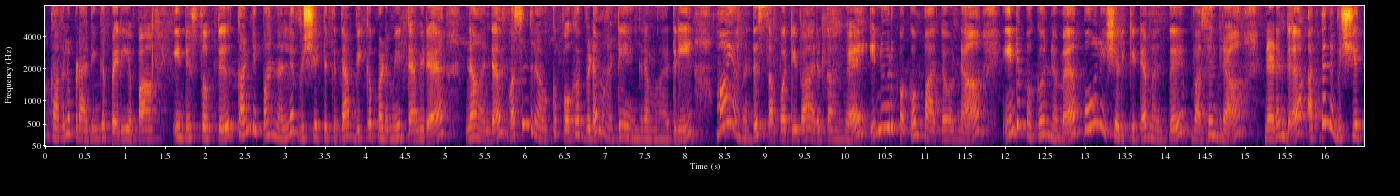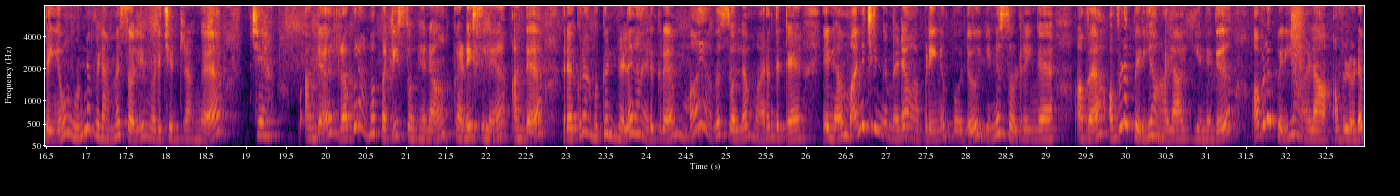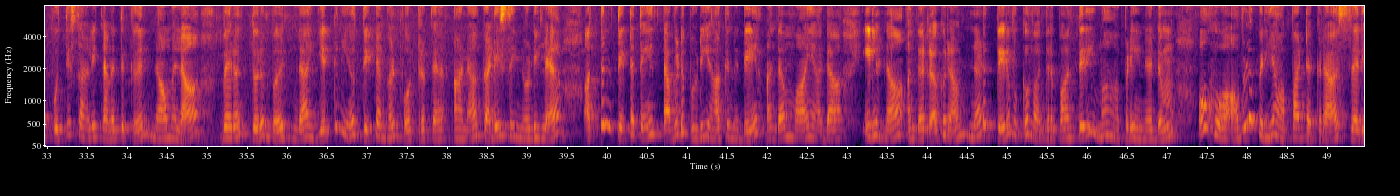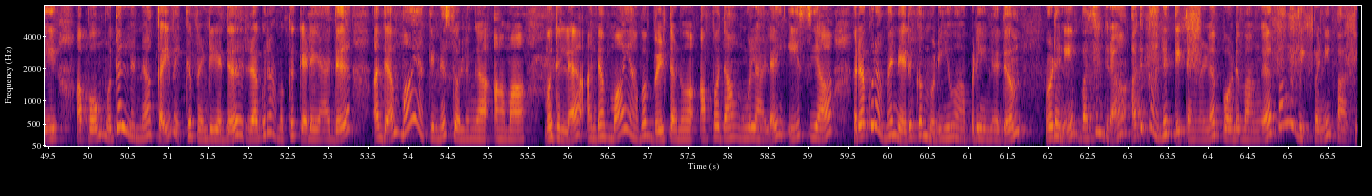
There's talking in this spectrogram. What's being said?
கவலைப்படாதீங்க பெரியப்பா. இந்த சொத்து கண்டிப்பாக நல்ல விஷயத்துக்கு தான் விற்கப்படுமே தவிர நான் அந்த வசுந்தராவுக்கு போக விட மாட்டேங்கிற மாதிரி மாயா வந்து சப்போர்ட்டிவாக இருக்காங்க. இன்னொரு பக்கம் பார்த்தோன்னா இந்த பக்கம் நம்ம புவனேஸ்வரி கிட்ட வந்து வசந்தரா நடந்த அத்தனை விஷயத்தையும் ஒன்று விடாமல் சொல்லி முடிச்சிடுறாங்க. ச்சே அந்த ரகுராமை பற்றி சொன்னேன்னா கடைசியில் அந்த ரகுராமுக்கு நிழலாக இருக்கிற மாயாவை சொல்ல மறந்துட்டேன். என்ன மன்னிச்சிருங்க மேடம் அப்படின்னு போது என்ன சொல்கிறீங்க அவள் அவ்வளோ பெரிய ஆளா? என்னது? அவ்வளோ பெரிய ஆளா? அவளோட புத்திசாலித்தனத்துக்கு நாமெல்லாம் வெறும் துரும்பு நான் எத்தனையோ திட்டங்கள் போட்டிருக்கேன். ஆனால் கடைசி நொடியில் அத்தனை திட்டத்தையும் தவிடு பொடி ஆக்குனதே அந்த மாயாதா இல்லைன்னா அந்த ரகுராம் நட தெருவுக்கு வந்திருப்பான் தெரியுமா அப்படின்னதும் ஓஹோ அவ்வளோ பெரிய அப்பாட்டக்கிற சரி அப்போ முதல்ல நான் கை வைக்க வேண்டியது ரகுராமுக்கு கிடையாது. அந்த மாயாக்குன்னு சொல்லுங்க. ஆமா முதல்ல அந்த மாயாவை வீழ்த்தணும். அப்போதான் உங்களால ஈஸியா ரகுராமை நெருங்க முடியும் அப்படின்னதும் உடனே வசுந்தரா அதுக்கான திட்டங்களை போடுவாங்க. வாங்க வெயிட் பண்ணி பார்க்கலாம்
